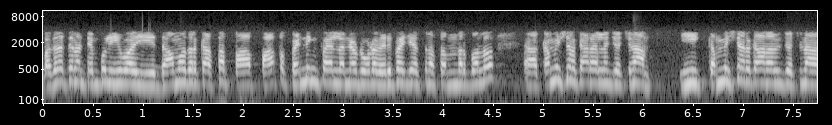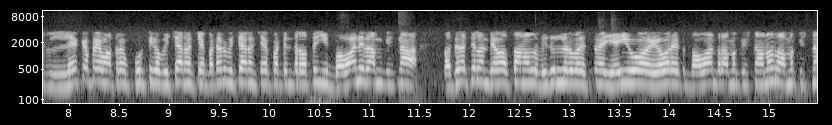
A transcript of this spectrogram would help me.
భద్రాచలం టెంపుల్ ఈ దామోదర్ కాస్త పాత పెండింగ్ ఫైల్ అనేవి కూడా వెరిఫై చేస్తున్న సందర్భంలో కమిషనర్ కార్యాలయం నుంచి వచ్చిన ఈ కమిషనర్ కార్యాలయం నుంచి వచ్చిన లేఖపై మాత్రం పూర్తిగా విచారణ చేపట్టారు. విచారణ చేపట్టిన తర్వాత ఈ భవానీ రామకృష్ణ భద్రాచలం దేవస్థానంలో విధులు నిర్వహిస్తున్న ఏఈఓ ఎవరైతే భవానీ రామకృష్ణ రామకృష్ణ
